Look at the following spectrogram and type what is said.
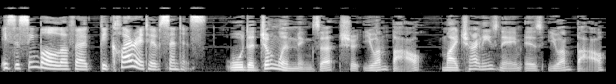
is the symbol of a declarative sentence. 我的中文名字是yuan bao. My Chinese name is yuan bao.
